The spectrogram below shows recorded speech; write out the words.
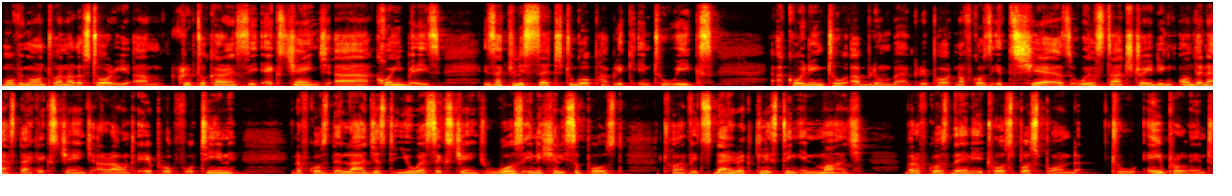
moving on to another story, um, cryptocurrency exchange uh, Coinbase is actually set to go public in two weeks, according to a Bloomberg report. And of course, its shares will start trading on the Nasdaq exchange around April 14. And of course, the largest US exchange was initially supposed to have its direct listing in March, but of course, then it was postponed to April. And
